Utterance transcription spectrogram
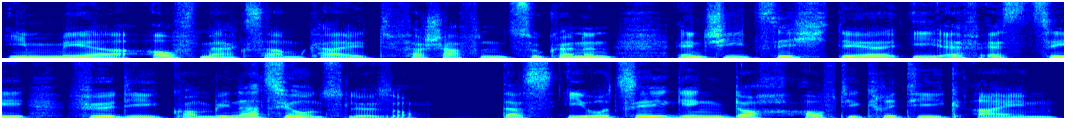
ihm mehr Aufmerksamkeit verschaffen zu können, entschied sich der IFSC für die Kombinationslösung. Das IOC ging doch auf die Kritik ein.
